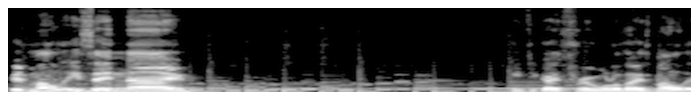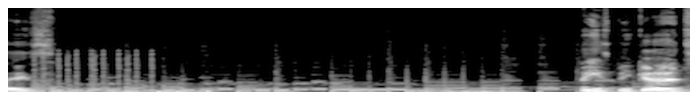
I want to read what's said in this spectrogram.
Good multis in now. Need to go through all of those multis. Please be good.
